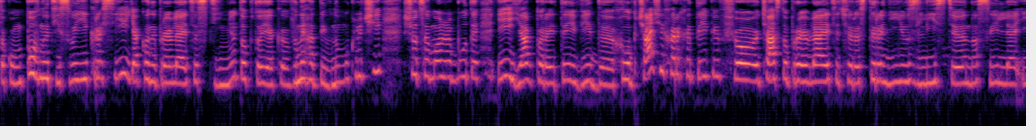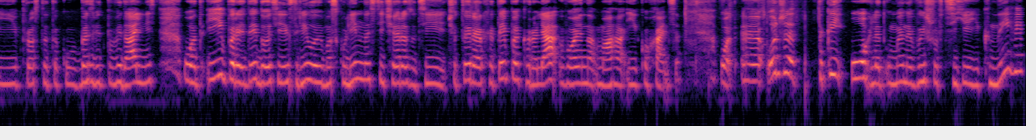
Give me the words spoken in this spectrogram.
такому повноті своїй красі, як вони проявляються з тінню, тобто як в негативному ключі, що це може бути, і як перейти від хлопчачих архетипів, що часто проявляється через тиранію, злість, насилля і просто таку безвідповідальність. От, і перейти до цієї зрілої маскулінності через оці чотири архетипи короля, воїна, мага і коханця. От, е, отже, такий огляд у мене вийшов цієї книги.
